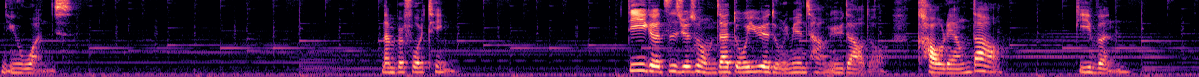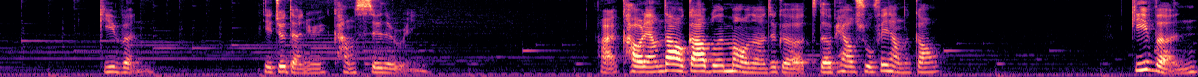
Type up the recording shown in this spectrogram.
new ones。Number fourteen，第一个字就是我们在多义阅读里面常遇到的，考量到，given，given，也就等于 considering。 哎，考量到 Goblin Mode 呢，这个得票数非常的高。Given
